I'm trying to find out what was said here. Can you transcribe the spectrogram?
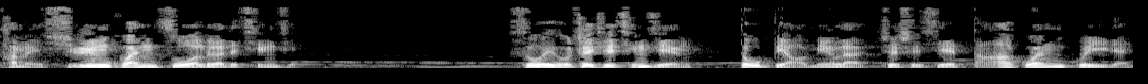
他们寻欢作乐的情景。所有这些情景都表明了这是些达官贵人。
